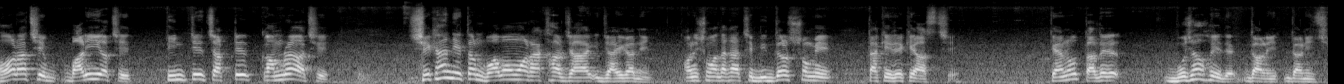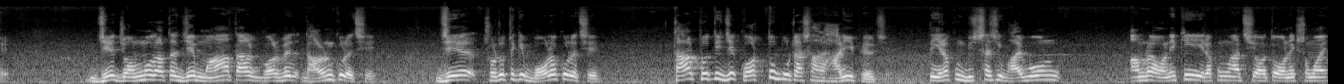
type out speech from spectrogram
ঘর আছে, বাড়ি আছে তিনটে, চারটে কামরা আছে। সেখানে তার বাবা মা রাখার জায়- জায়গা নেই। অনেক সময় দেখা যাচ্ছে বৃদ্ধাশ্রমে তাকে রেখে আসছে। কেন? তাদের বোঝা হয়ে দাঁড়িয়ে দাঁড়িয়েছে। যে জন্মদাতা, যে মা তার গর্ভে ধারণ করেছে, যে ছোট থেকে বড় করেছে, তার প্রতি যে কর্তব্যটা হারিয়ে ফেলছে। তো এরকম বিশ্বাসী ভাই বোন আমরা অনেকেই এরকম আছি, হয়তো অনেক সময়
